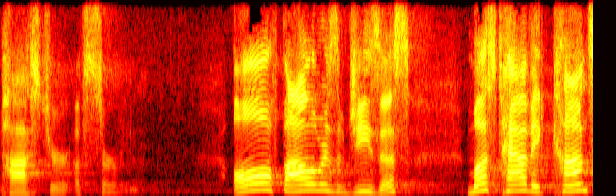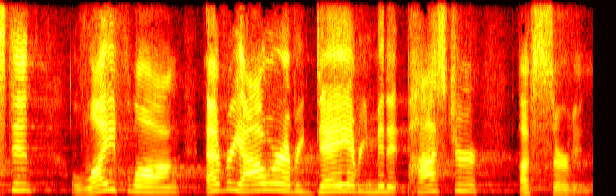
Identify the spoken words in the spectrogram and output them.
posture of serving. All followers of Jesus must have a constant, lifelong, every hour, every day, every minute posture of serving.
